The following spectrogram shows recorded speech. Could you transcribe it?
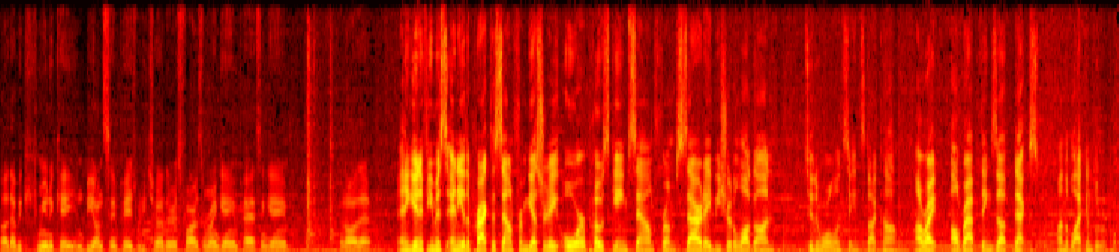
Uh, that we can communicate and be on the same page with each other as far as the run game, passing game, and all that. And again, if you missed any of the practice sound from yesterday or post game sound from Saturday, be sure to log on to NewOrleansSaints.com. All right, I'll wrap things up next on the Black and Blue Report.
